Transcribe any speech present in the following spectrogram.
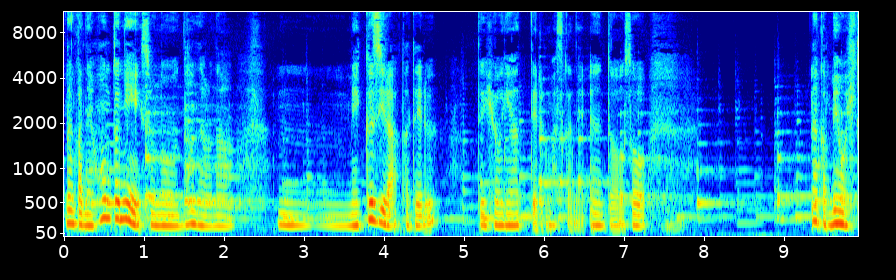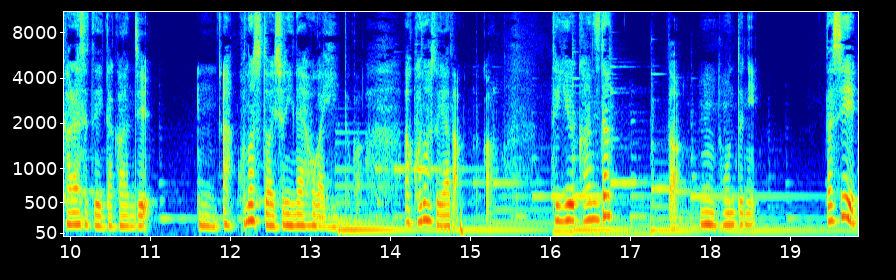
なんかね本当にそのなんだろうな。うん目くじら立てるっていう表現合ってますかね。うんとそう。なんか目を光らせていた感じ。うん。あこの人は一緒にいない方がいいとか。あこの人嫌だとかっていう感じだったうん本当にだし、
